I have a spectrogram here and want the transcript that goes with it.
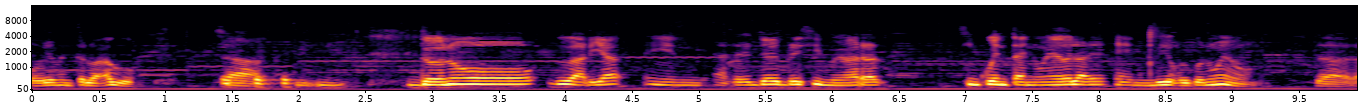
obviamente lo hago. O sea, yo no dudaría en hacer el jailbreak si me voy a ahorrar 59 dólares en un videojuego nuevo. O sea,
